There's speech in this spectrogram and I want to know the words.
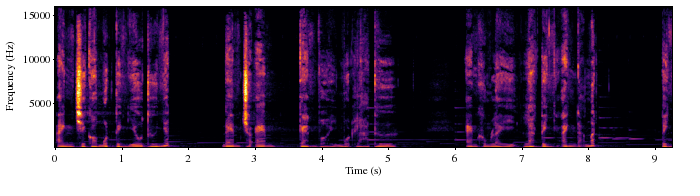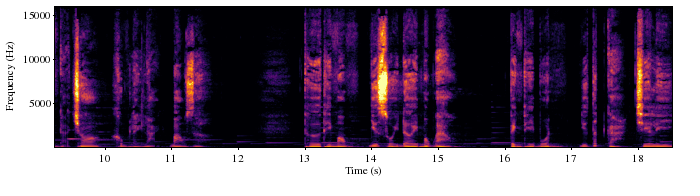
Anh chỉ có một tình yêu thứ nhất, đem cho em kèm với một lá thư em không lấy là tình anh đã mất. Tình đã cho, không lấy lại bao giờ. Thơ thì mỏng như suối đời mộng ảo, tình thì buồn như tất cả chia ly.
